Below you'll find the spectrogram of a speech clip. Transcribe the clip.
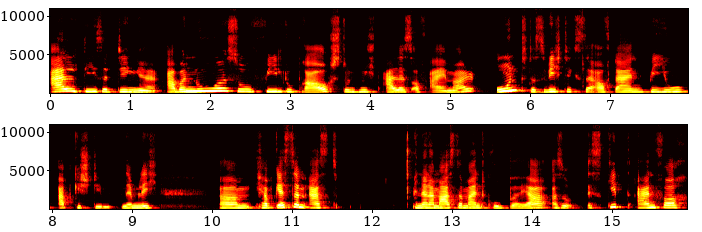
all diese Dinge, aber nur so viel du brauchst und nicht alles auf einmal. Und das Wichtigste auf dein BU abgestimmt, nämlich ähm, ich habe gestern erst in einer Mastermind-Gruppe, ja, also es gibt einfach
